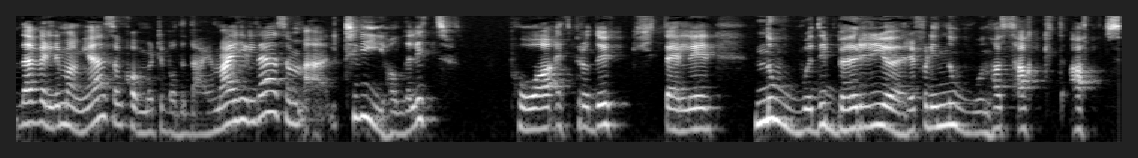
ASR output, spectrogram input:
det er veldig mange som kommer til både deg og meg, Hilde, som er, tviholder litt på et produkt eller noe de bør gjøre fordi noen har sagt at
